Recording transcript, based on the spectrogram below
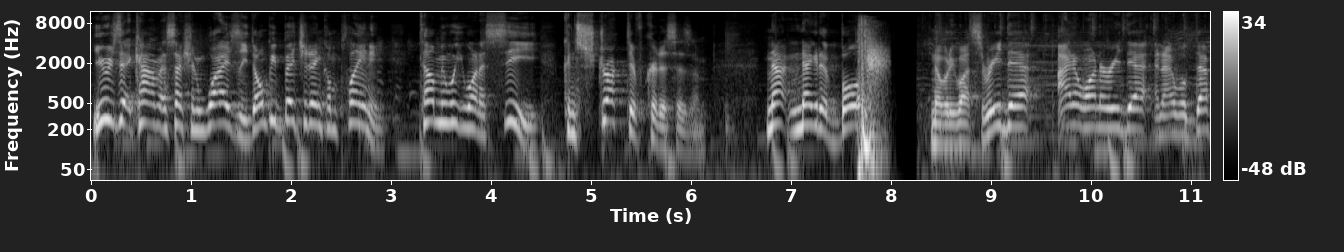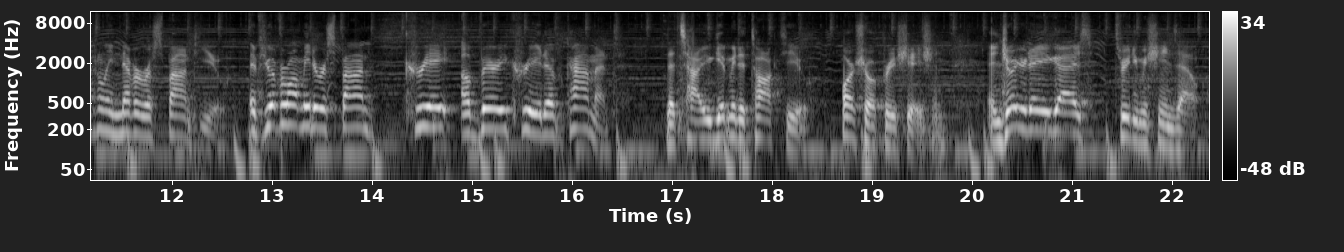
Use that comment section wisely. Don't be bitching and complaining. Tell me what you want to see. Constructive criticism. Not negative bullshit. Nobody wants to read that, I don't want to read that, and I will definitely never respond to you. If you ever want me to respond, create a very creative comment. That's how you get me to talk to you or show appreciation. Enjoy your day, you guys. 3D Machines out.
